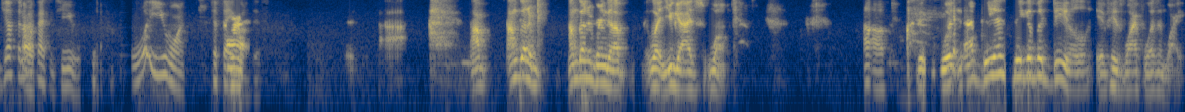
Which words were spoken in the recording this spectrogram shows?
Justin, I'll pass it to you. What do you want to say right. about this? Uh, I'm I'm gonna I'm gonna bring up what you guys want. Uh oh. It would not be as big of a deal if his wife wasn't white.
